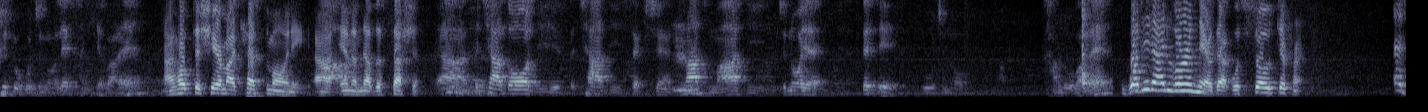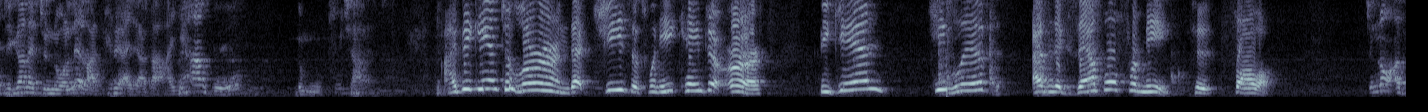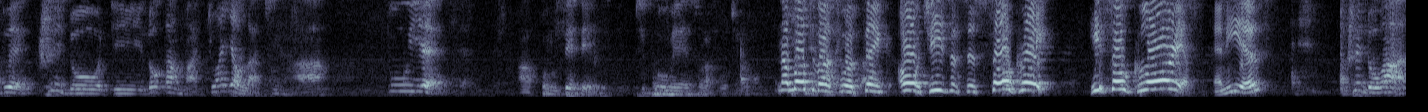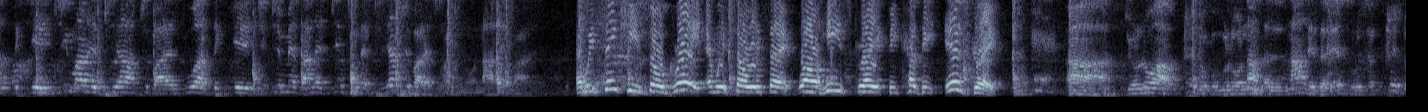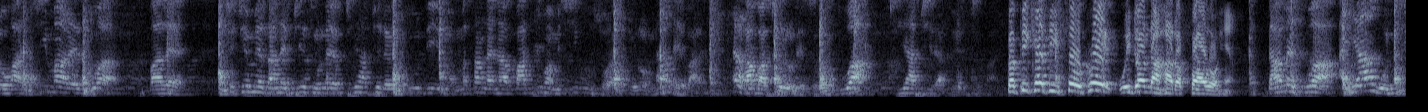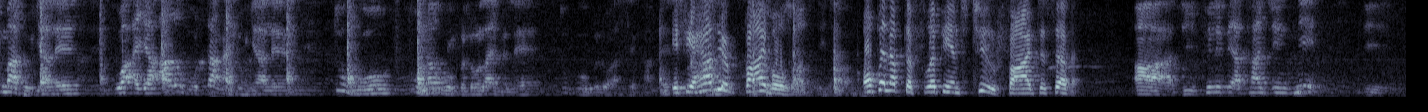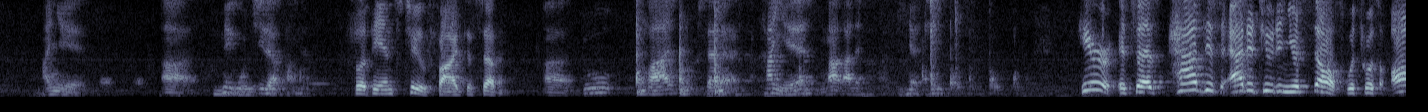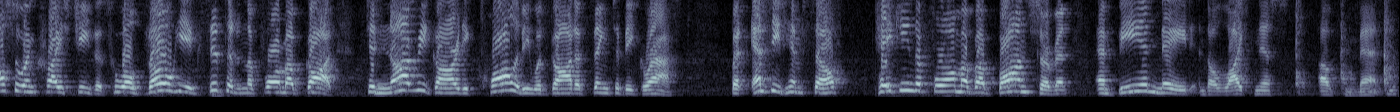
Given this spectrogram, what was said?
ခရစ်တော်ကိုကျွန်တော်လက်ခံခဲ့ပါတယ် I hope to share my testimony uh, in another session. အာတခြားတော့ဒီတခြားဒီ section class မှာဒီကျွန်တော်ရဲ့တက်တဲ့ကိုကျွန်တော်ခံလို့ပါတယ် What did I learn there that was so different? အဲ့ဒီကနေ့ကျွန်တော်လက်လာခဲ့တဲ့အရာကအရာကိုသူမထူးခြားတယ် I began to learn that Jesus, when he came to earth, began, he lived as an example for me to follow. ကျွန်တော်အတွေ့ခရစ်တော်ဒီလောကမှာကြွရောက်လာခြင်းဟာသူ့ရဲ့အာပုံတက်တဲ့ဖြစ်ပေါ်ပဲဆိုတာကိုကျွန်တော် Now, most of us would think, oh, Jesus is so great. He's so glorious. And he is. ခရစ်တော်ကတကယ်ကြီးမားတဲ့ဘုရားဖြစ်ပါတယ်သူကတကယ်ချစ်ချင်းမြတ်တာနဲ့ပြည့်စုံတဲ့ဘုရားဖြစ်ပါတယ်ဆိုတာကျွန်တော်နားလည်ပါတယ် And we think he's so great. And we so we say, well, he's great because he is great. But because he's so great, we don't know how to follow him. If you have your Bibles, open up to Philippians 2 5 to 7. Philippians 2, 5 to 7. Uh, Here it says, Have this attitude in yourselves, which was also in Christ Jesus, who, although he existed in the form of God, did not regard equality with God a thing to be grasped, but emptied himself, taking the form of a bondservant, and being made in the likeness of men.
